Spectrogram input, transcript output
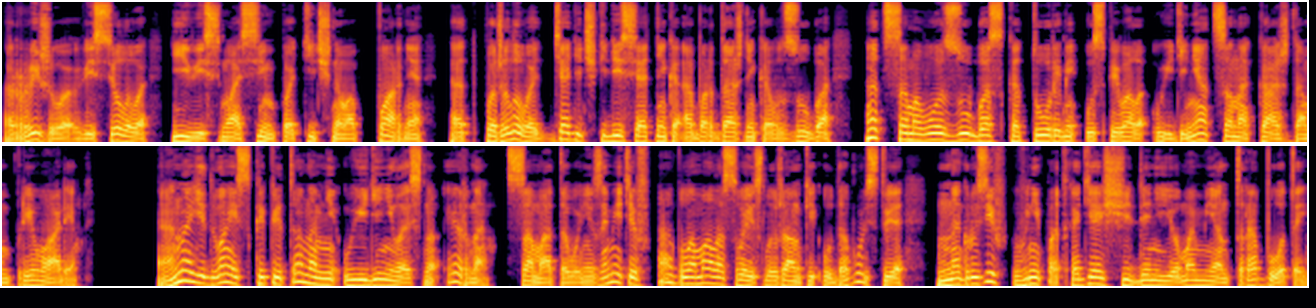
Рыжего, веселого и весьма симпатичного парня, от пожилого дядечки-десятника в Зуба, от самого Зуба, с которыми успевала уединяться на каждом привале. Она едва и с капитаном не уединилась, но Эрна, сама того не заметив, обломала своей служанке удовольствие, нагрузив в неподходящий для нее момент работой.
